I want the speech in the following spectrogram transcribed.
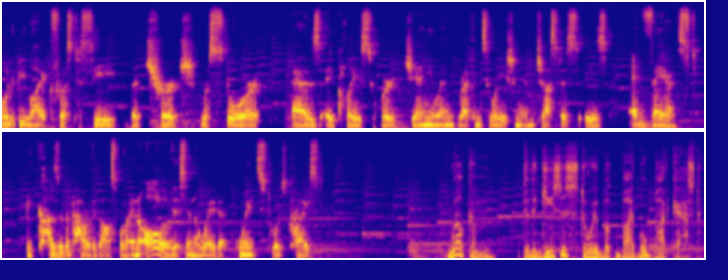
would it be like for us to see the church restore as a place where genuine reconciliation and justice is advanced because of the power of the gospel, and all of this in a way that points towards Christ. Welcome to the Jesus Storybook Bible Podcast,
